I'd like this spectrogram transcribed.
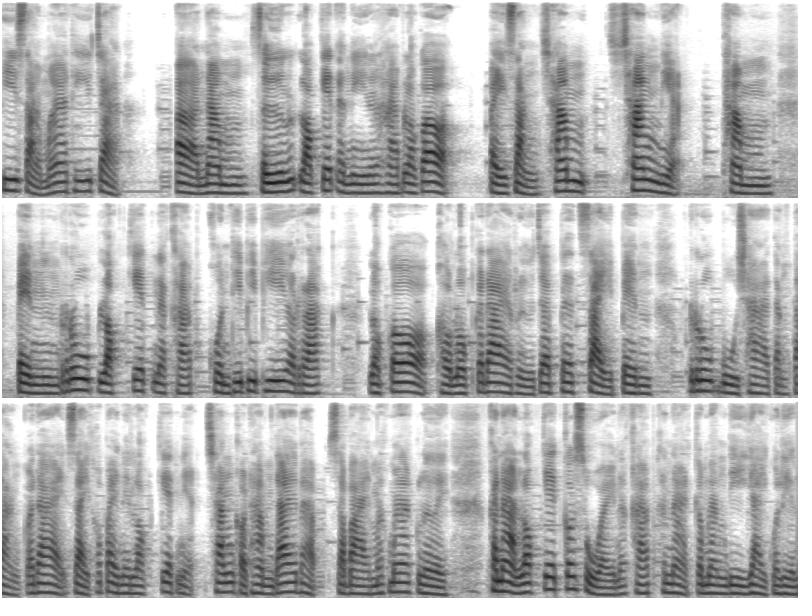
พี่ๆสามารถที่จะอ่านำซื้อล็อกเก็ตอันนี้นะครับ แล้วก็ไปสั่งช่างช่างเนี่ยทำเป็นรูปล็อกเก็ตนะครับ คนที่พี่ๆรัก แล้วก็เคารพก็ได้หรือจะไปใส่เป็น รูปบูชาต่างๆ ก็ได้ใส่เข้าไปในล็อกเก็ตเนี่ยช่างเขาทำได้แบบสบายมากๆเลย ขนาดล็อกเก็ตก็สวยนะครับ ขนาดกำลังดีใหญ่กว่าเหรียญ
